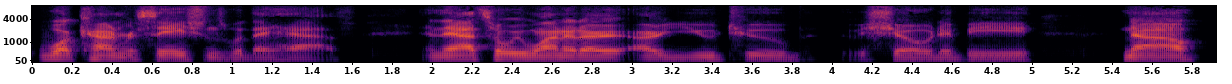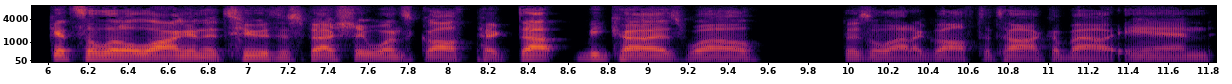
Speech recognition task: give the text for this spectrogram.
what conversations would they have? And that's what we wanted our, our YouTube show to be. Now, gets a little long in the tooth, especially once golf picked up, because, well, there's a lot of golf to talk about. And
